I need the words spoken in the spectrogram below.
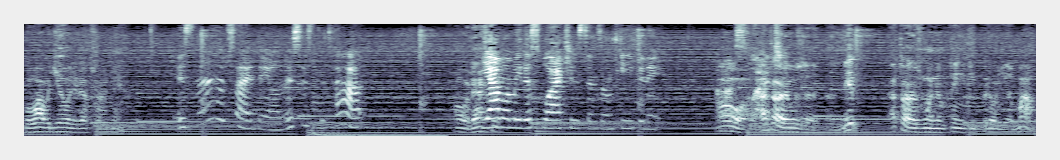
Well, why would you hold it upside down? It's not upside down. This is the top. Oh, that's. Y'all want me to swatch it since I'm keeping it? I'll oh, I thought it was a, a lip. I thought it was one of them things you put on your mouth.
